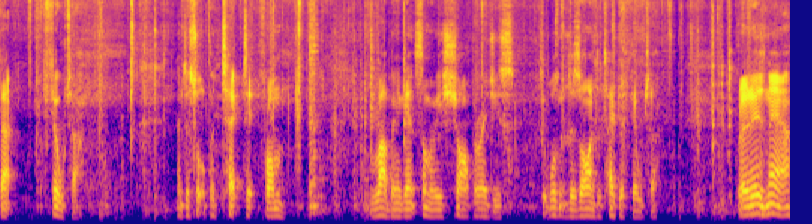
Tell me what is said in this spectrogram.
that filter and just sort of protect it from rubbing against some of these sharper edges. It wasn't designed to take a filter. But it is now.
